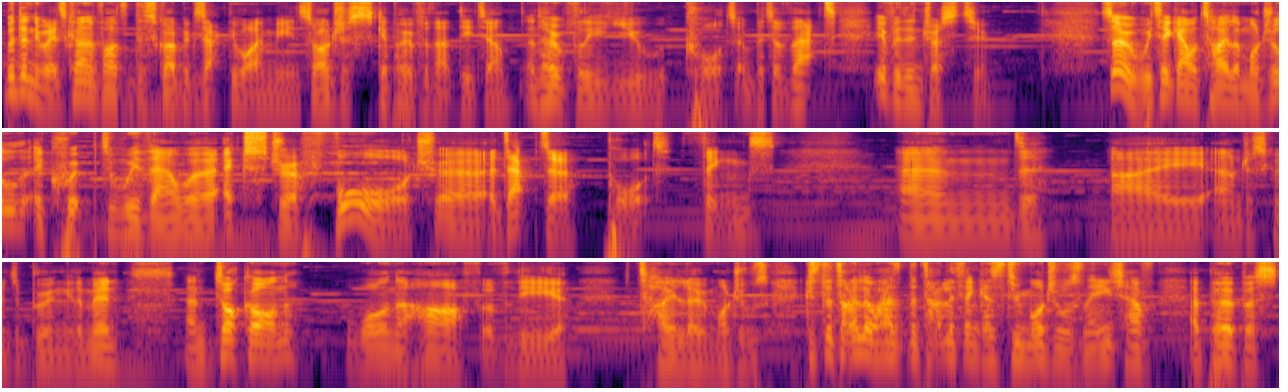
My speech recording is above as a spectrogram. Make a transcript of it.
But anyway, it's kind of hard to describe exactly what I mean, so I'll just skip over that detail, and hopefully you caught a bit of that, if it interests you. So, we take our Tylo module, equipped with our extra four uh, adapter port things, and I am just going to bring them in and dock on one and a half of the Tylo modules. Because the Tylo has the Tylo thing has two modules and they each have a purpose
